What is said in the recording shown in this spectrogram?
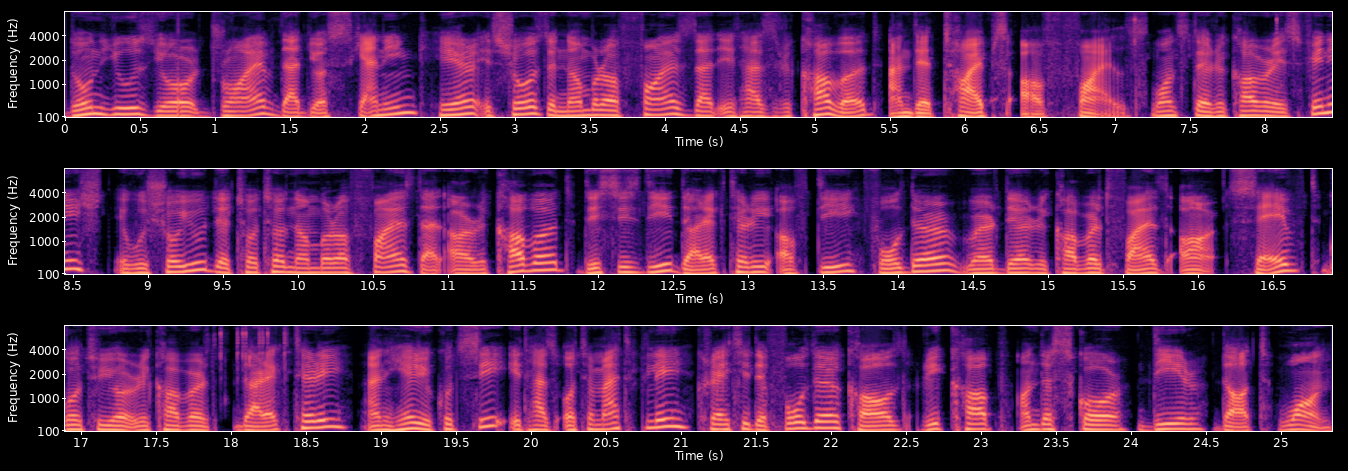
don't use your drive that you're scanning. Here it shows the number of files that it has recovered and the types of files. Once the recovery is finished, it will show you the total number of files that are recovered. This is the directory of the folder where the recovered files are saved. Go to your recovered directory and here you could see it has automatically created a folder called recup underscore dir.1.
